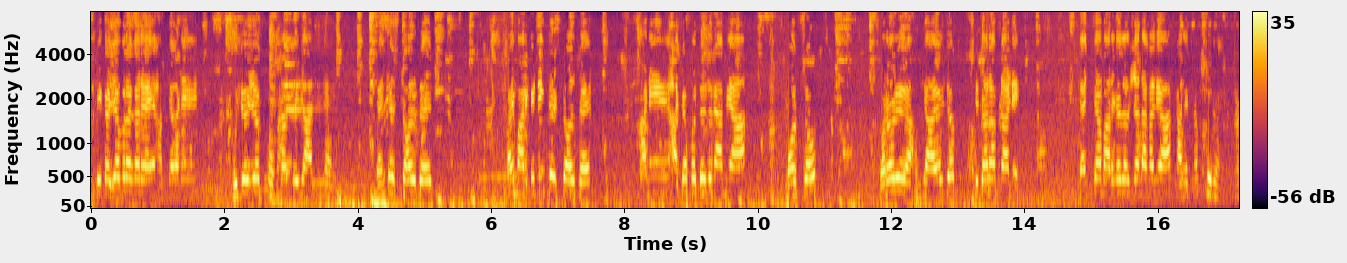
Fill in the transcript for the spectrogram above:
ती कशा प्रकारे आहे आमच्याकडे उद्योजक कोकणातले जे आलेले आहेत त्यांचे स्टॉल्स आहेत काही मार्केटिंगचे स्टॉल्स आहेत आणि अशा पद्धतीने आम्ही हा महोत्सव भरवलेला आमचे आयोजक सीताराम राणे. त्यांच्या मार्गदर्शनाखाली हा कार्यक्रम सुरू आहे.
